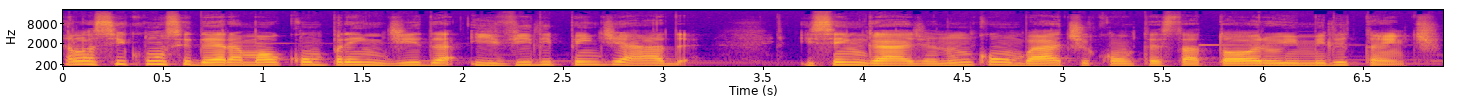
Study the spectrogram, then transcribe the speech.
Ela se considera mal compreendida e vilipendiada, e se engaja num combate contestatório e militante.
